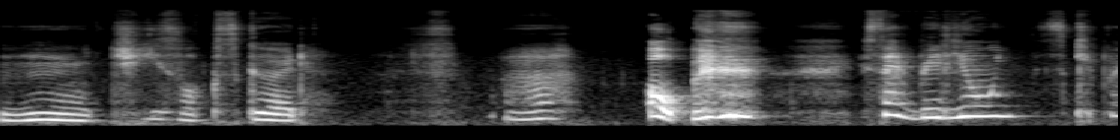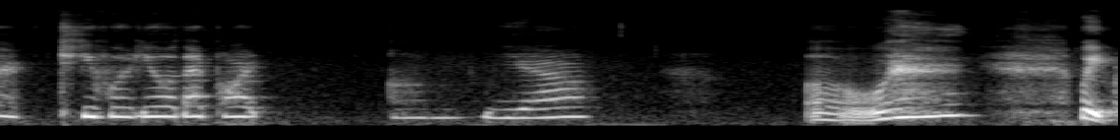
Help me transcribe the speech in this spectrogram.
Mmm, cheese looks good. Uh, oh, is that videoing? Skipper, did you video that part? Um, yeah. Oh, wait.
